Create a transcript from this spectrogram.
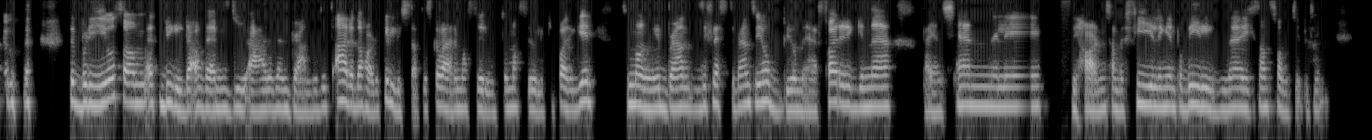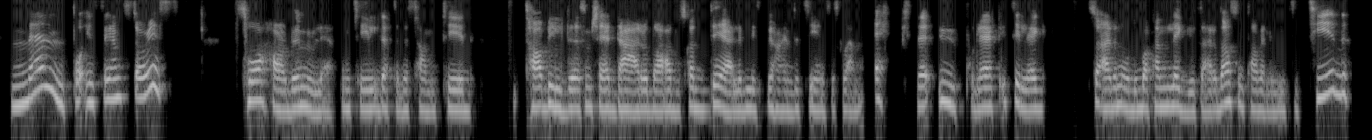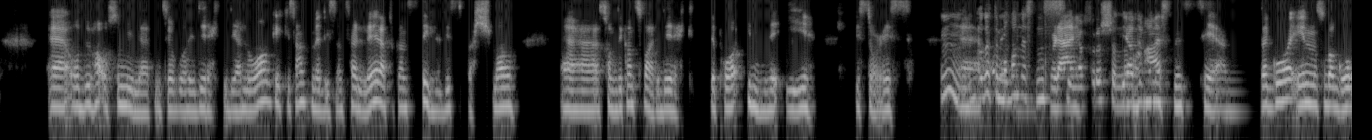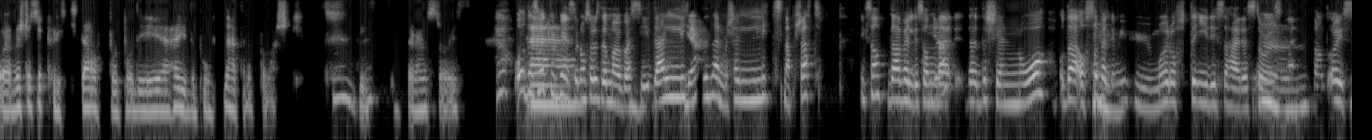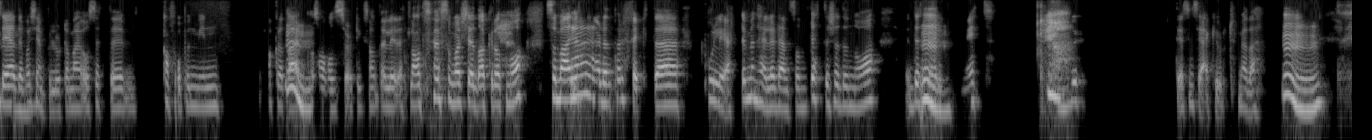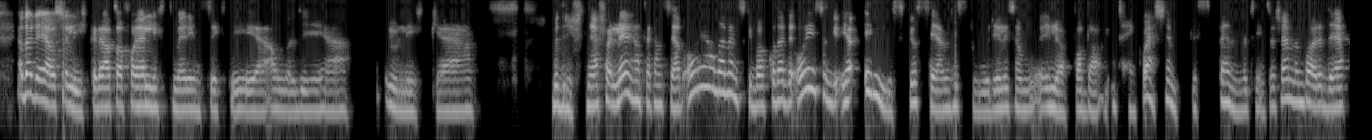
det blir jo som et bilde av hvem du er og hvem brandet ditt er. Og da har du ikke lyst til at det skal være masse rot og masse ulike farger. Så mange brand, De fleste brands jobber jo med fargene, det er gjenkjennelig, de har den samme feelingen på bildene, ikke sant, sånne type ting. Men på Instagram Stories så har du muligheten til dette med samtid. Ta bildet som skjer der og da. Du skal dele litt behind the scenes. Det skal være ekte, upolert. I tillegg så er det noe du bare kan legge ut der og da, som tar veldig lite tid. Eh, og du har også muligheten til å gå i direkte dialog sant, med de som følger. At du kan stille de spørsmål eh, som de kan svare direkte på inne i, i stories. Mm, eh, og dette må man nesten se for å skjønne ja, hva det er. Ja, du må nesten se det. Gå inn, og så bare gå øverst, og så klikk deg oppe på de høydepunktene, heter det på norsk. Mm. Instagram Stories. Og det som er kult med Instagram Stories, det må jeg bare si, det, litt, det nærmer seg litt Snapchat. Det er veldig sånn, ja. det, det, skjer nå, og det er også mm. veldig mye humor ofte i disse her storiesene. Mm. Oi, se, det var mm. kjempelurt av meg å sette kaffekoppen min akkurat der, mm. og så avansert, ikke sant? eller et eller annet som har skjedd akkurat nå. Som er ikke er den perfekte polerte, men heller den som Dette skjedde nå, dette er mm. mitt. Ja. Det syns jeg er kult med det. Mm. Ja, det er det jeg også liker det. At da får jeg litt mer innsikt i alle de uh, ulike bedriftene jeg følger. At jeg kan se at å ja, det er mennesker bak, og det er det. Oi, så gøy. Jeg elsker å se en historie liksom, i løpet av dagen. Tenk hva er kjempespennende ting som skjer, men bare det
